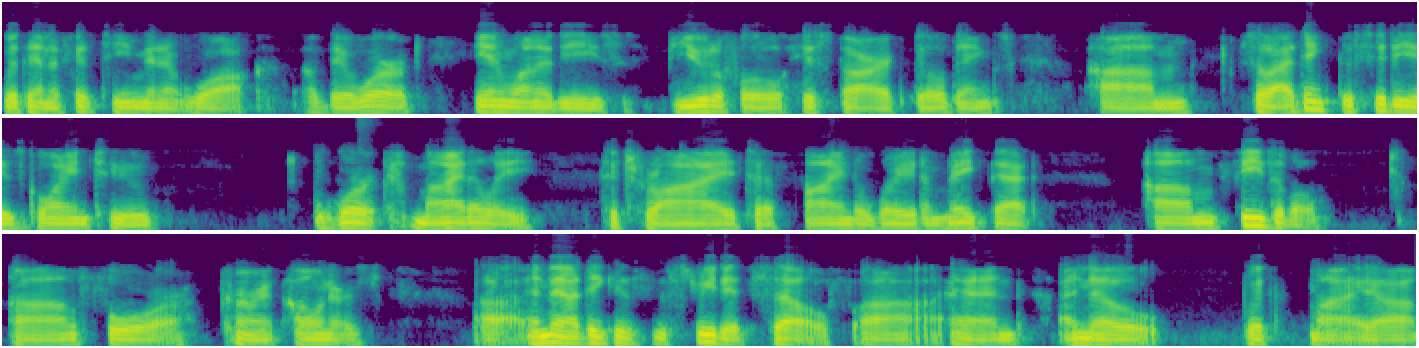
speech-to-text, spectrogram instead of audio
within a 15 minute walk of their work in one of these beautiful historic buildings. Um, so I think the city is going to work mightily to try to find a way to make that um, feasible uh, for current owners. Uh, and then I think it's the street itself. Uh, and I know with my uh,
